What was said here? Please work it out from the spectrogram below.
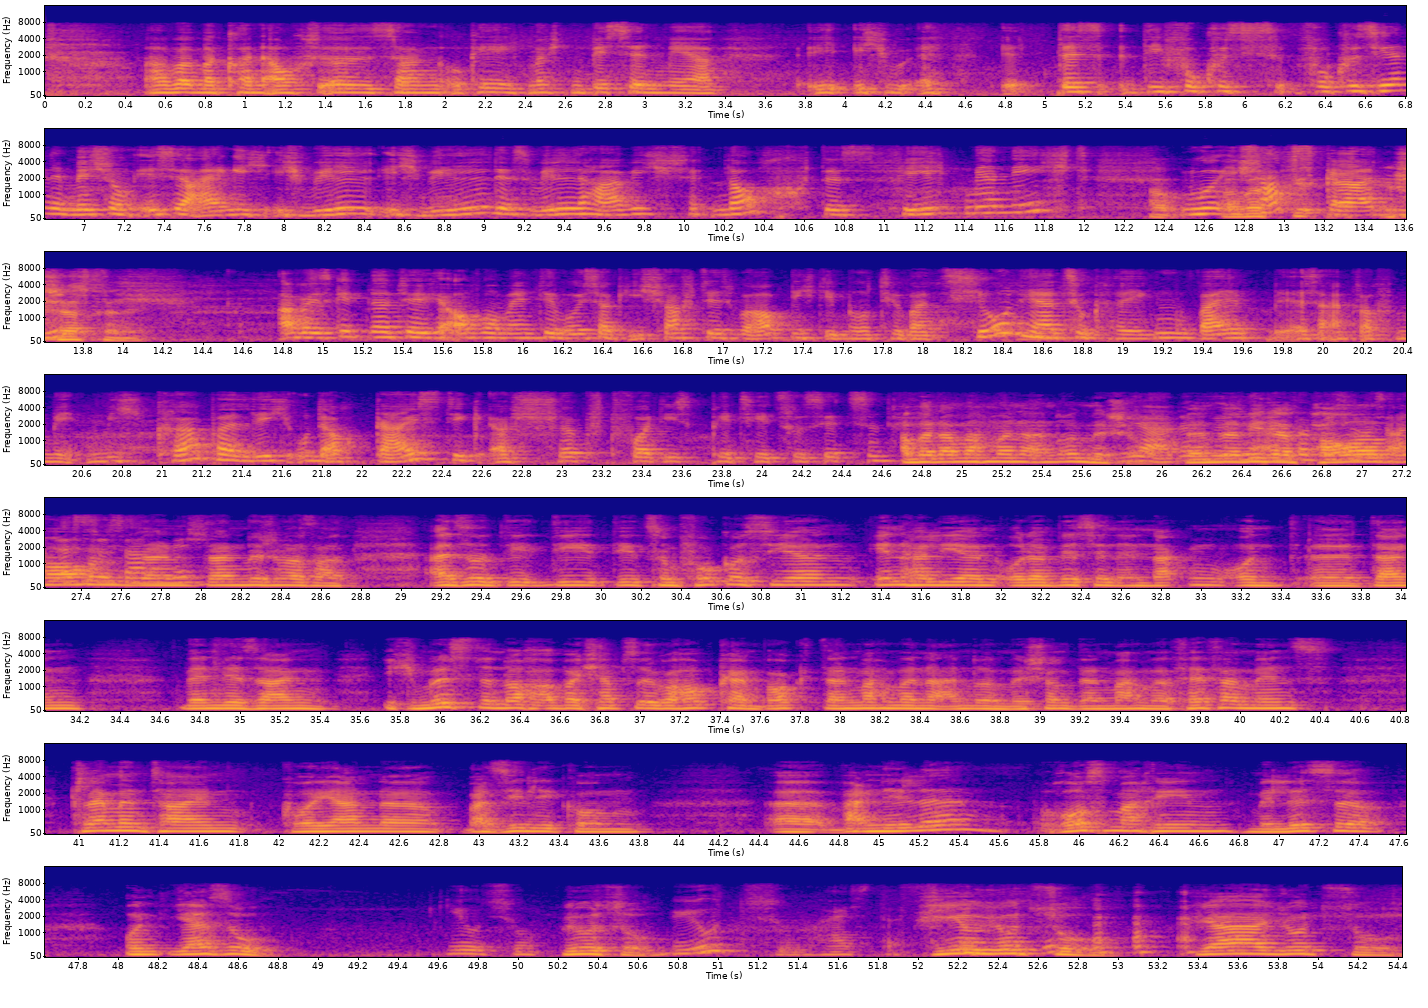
Aber man kann auch äh, sagen, okay, ich möchte ein bisschen mehr. Ich, äh, das, die Fokus, fokussierende Mischung ist ja eigentlich, ich will, ich will, das will habe ich noch, das fehlt mir nicht. Aber- Nur ich schaffe es gerade ich nicht. Aber es gibt natürlich auch Momente, wo ich sage, ich schaffe das überhaupt nicht, die Motivation herzukriegen, weil es einfach mi- mich körperlich und auch geistig erschöpft, vor diesem PC zu sitzen. Aber da machen wir eine andere Mischung. Ja, Wenn wir wieder Power brauchen, dann, dann mischen wir was aus. Also die, die, die zum Fokussieren, Inhalieren oder ein bisschen in den Nacken und äh, dann, wenn wir sagen, ich müsste noch, aber ich habe so überhaupt keinen Bock, dann machen wir eine andere Mischung. Dann machen wir Pfefferminz, Clementine, Koriander, Basilikum, äh, Vanille, Rosmarin, Melisse und Yasu. Jutsu. Jutsu. Jutsu heißt das. Hyojutsu. Ja, Jutsu.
